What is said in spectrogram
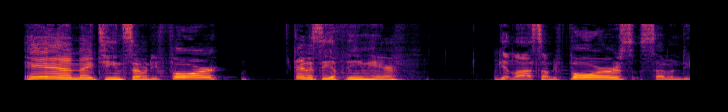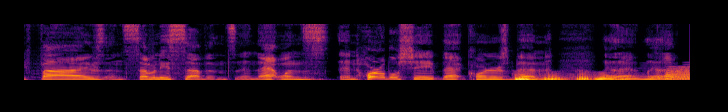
And 1974. Kind of see a theme here. Getting a lot of 74s, 75s, and 77s. And that one's in horrible shape. That corner's been, look at that, look at that.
